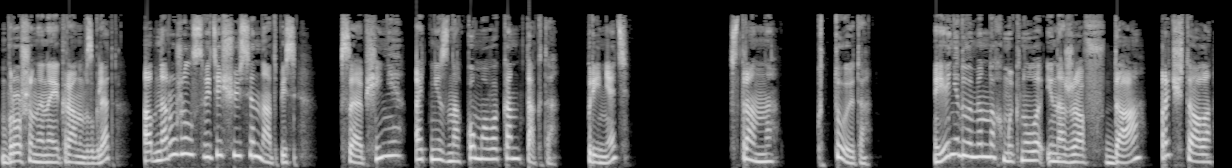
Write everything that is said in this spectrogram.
Брошенный на экран взгляд обнаружил светящуюся надпись «Сообщение от незнакомого контакта. Принять?» Странно. Кто это? Я недоуменно хмыкнула и, нажав «Да», прочитала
